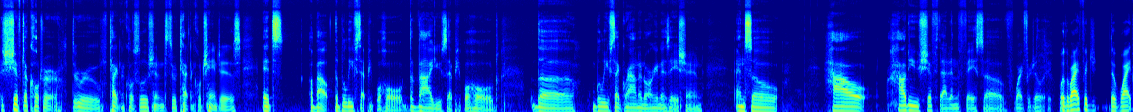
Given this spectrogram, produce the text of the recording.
shift a culture through technical solutions through technical changes it's about the beliefs that people hold the values that people hold the beliefs that ground an organization and so how how do you shift that in the face of white fragility? Well, the white for the white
